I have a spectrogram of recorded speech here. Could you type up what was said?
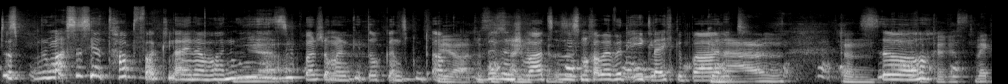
Das, du machst es ja tapfer, kleiner Mann. Ja, Ja. super, schon mal, geht doch ganz gut ab. Ja, das Ein ist bisschen eigentlich schwarz ist es noch, aber er wird eh gleich gebadet. Genau. Dann So. kommt der Rest weg.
